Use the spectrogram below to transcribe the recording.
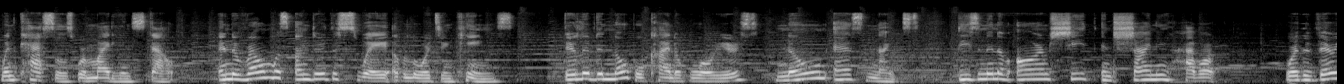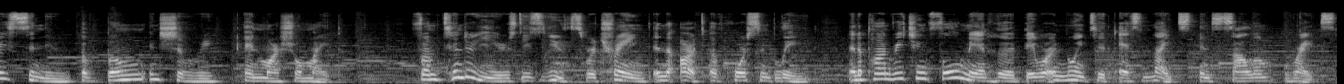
when castles were mighty and stout, and the realm was under the sway of lords and kings. There lived a noble kind of warriors, known as knights. These men of arms, sheathed in shining hauberk, were the very sinew of bone and chivalry and martial might. From tender years, these youths were trained in the art of horse and blade, and upon reaching full manhood, they were anointed as knights in solemn rites.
